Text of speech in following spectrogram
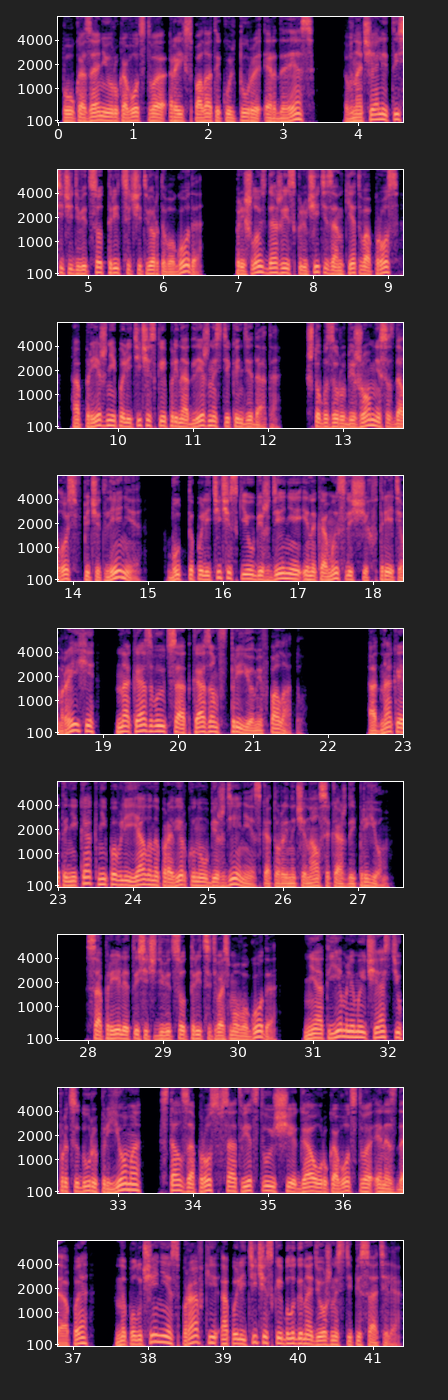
По указанию руководства Рейхспалаты культуры РДС, в начале 1934 года пришлось даже исключить из анкет вопрос о прежней политической принадлежности кандидата, чтобы за рубежом не создалось впечатление, будто политические убеждения инакомыслящих в Третьем Рейхе наказываются отказом в приеме в палату. Однако это никак не повлияло на проверку на убеждения, с которой начинался каждый прием. С апреля 1938 года неотъемлемой частью процедуры приема стал запрос в соответствующее ГАУ руководство НСДАП на получение справки о политической благонадежности писателя.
